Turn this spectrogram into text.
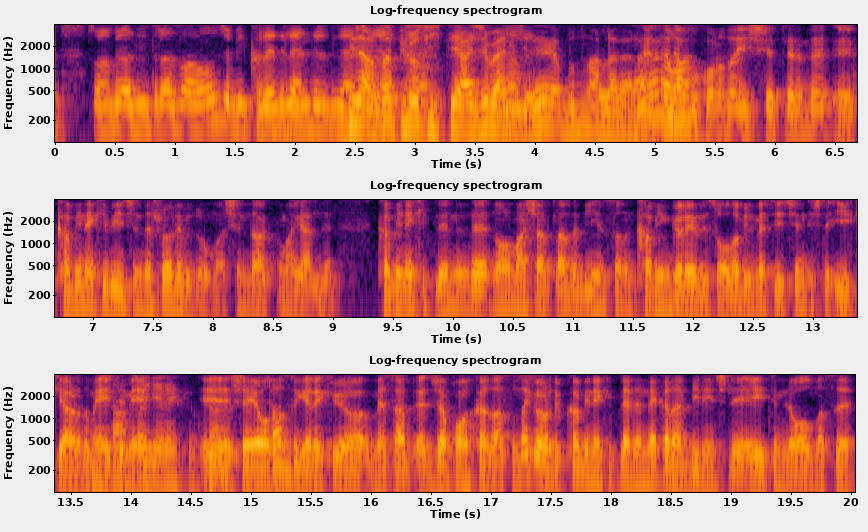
Sonra biraz itiraz falan olunca bir kredilendirdiler. Biraz şey da pilot yaptılar. ihtiyacı belki Tabii. de bunlarla beraber Mesela ama bu konuda iş jetlerinde e, kabin ekibi için de şöyle bir durum var. Şimdi aklıma geldi. Kabin ekiplerinin de normal şartlarda bir insanın kabin görevlisi olabilmesi için işte ilk yardım Lisansa eğitimi, yok. e, Tabii, şey olması gerekiyor. Mesela e, Japon kazasında gördük. Kabin ekiplerinin ne kadar bilinçli, eğitimli olması,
